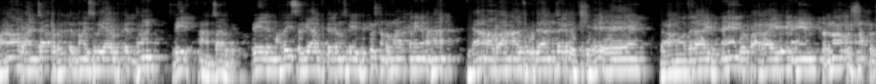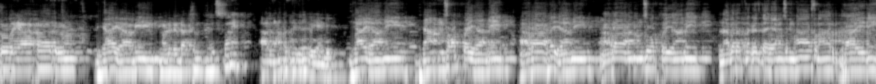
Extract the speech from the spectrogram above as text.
మనోవాంఛాపరిత్యర్థం ఐశ్వర్యావృత్యర్థం శ్రీ చాలు. శ్రీ మహదైశ్వర్యావృత్యర్థం శ్రీ శ్రీకృష్ణ పరమాత్మనే నమ. ధ్యానమావాహనాది శుభదాంచ కరిష్యే దామోదరాయ విద్మహే గోపాలాయ ధీమహే. తన్నో కృష్ణ ప్రచోదయాత్. ధ్యాయామి. మళ్ళీ రెండు అక్షరం తీసుకొని ఆ గణపతి దగ్గర వేయండి. ధ్యాయామి ధ్యానం సమర్పయామి ఆవాహయామి ఆవాహనం సమర్పయామి నవరత్న కలిత హేమ సింహాసనార్థాయిని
